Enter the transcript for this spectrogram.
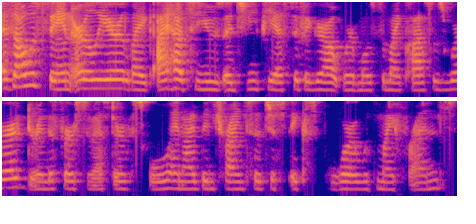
as I was saying earlier, like I had to use a GPS to figure out where most of my classes were during the first semester of school, and I've been trying to just explore with my friends.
